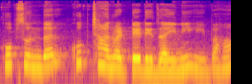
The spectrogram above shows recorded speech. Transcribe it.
खूप सुंदर खूप छान वाटते डिझाईनी ही पहा.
